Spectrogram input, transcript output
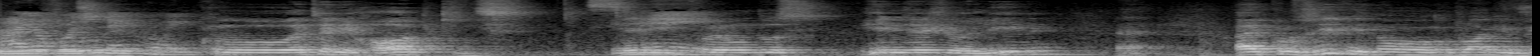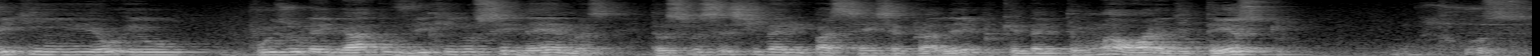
Ah, eu gostei muito. Com o Anthony Hopkins. Ele Sim. foi um dos gênios da Jolie, né? Ah, inclusive no, no blog Viking eu, eu pus o legado Viking nos cinemas. Então se vocês tiverem paciência para ler, porque deve ter uma hora de texto, Nossa.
